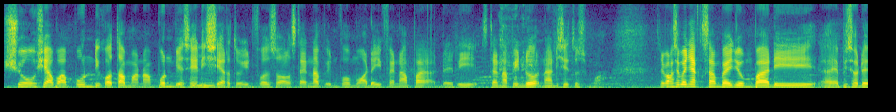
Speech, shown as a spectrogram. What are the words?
show siapa pun di kota mana pun biasanya Hmm. di-share tuh info soal stand up, info mau ada event apa dari Stand Up Indo. Nah, di situ semua. Terima kasih banyak sampai jumpa di uh, episode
